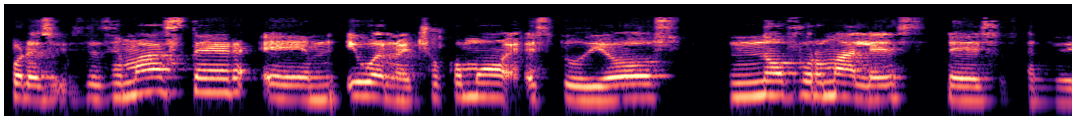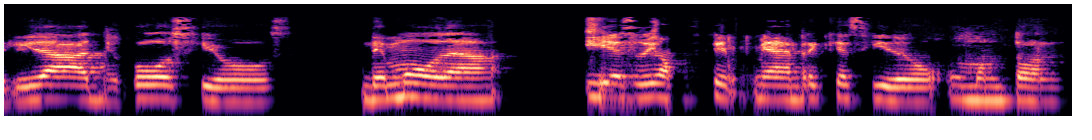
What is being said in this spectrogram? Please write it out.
por eso hice ese máster eh, y bueno, he hecho como estudios no formales de sostenibilidad, negocios, de moda y eso digamos que me ha enriquecido un montón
